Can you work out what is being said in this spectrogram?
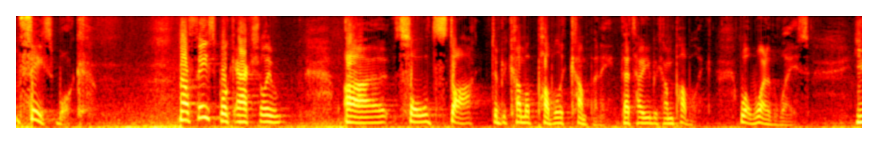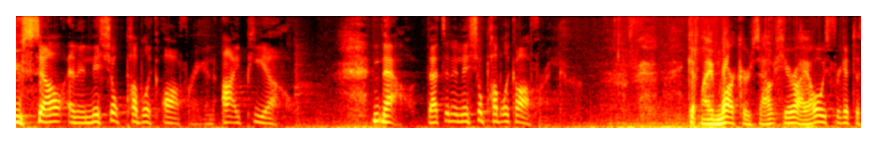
Facebook. Now, Facebook actually uh, sold stock to become a public company. That's how you become public. Well, one of the ways. You sell an initial public offering, an IPO. Now, that's an initial public offering. Get my markers out here. I always forget to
